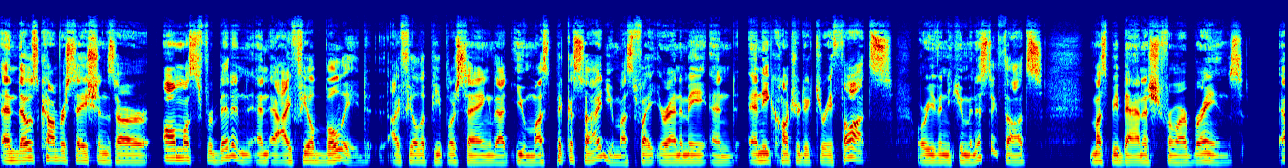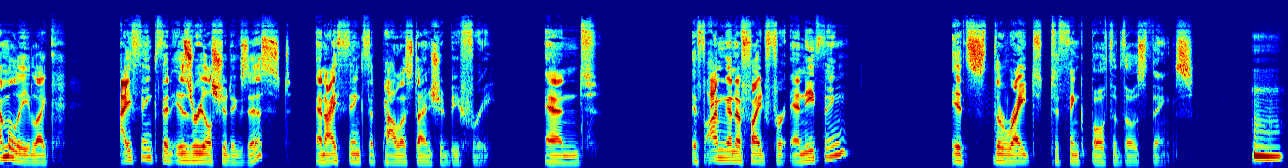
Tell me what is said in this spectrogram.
and those conversations are almost forbidden. And I feel bullied. I feel that people are saying that you must pick a side, you must fight your enemy, and any contradictory thoughts or even humanistic thoughts must be banished from our brains. Emilie, like, I think that Israel should exist, and I think that Palestine should be free. And if I'm going to fight for anything, it's the right to think both of those things. Mm.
